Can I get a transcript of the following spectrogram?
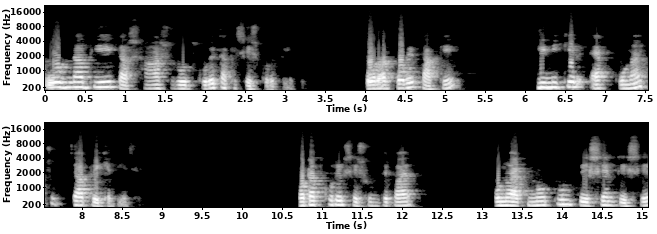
ওড়না দিয়েই তার শ্বাস রোধ করে তাকে শেষ করে ফেলেছিল করার পরে তাকে ক্লিনিকের এক কোনায় চুপচাপ রেখে দিয়েছিল। হঠাৎ করে সে শুনতে পায়, কোনো এক নতুন পেশেন্ট এসে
